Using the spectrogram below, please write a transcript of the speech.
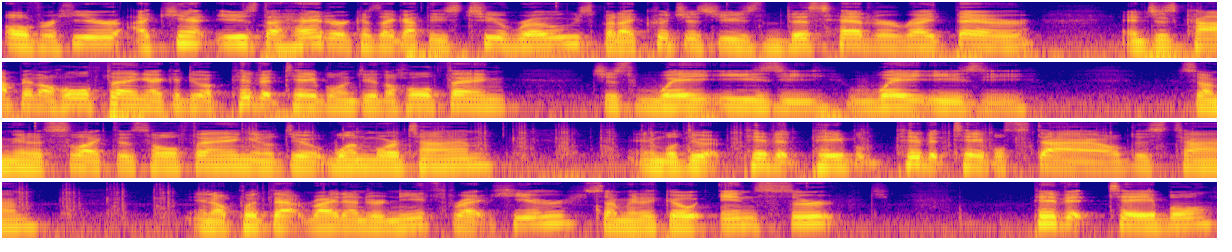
over here. I can't use the header because I got these two rows, but I could just use this header right there and just copy the whole thing. I could do a pivot table and do the whole thing just way easy, way easy. So I'm going to select this whole thing and I'll do it one more time. And we'll do it pivot table, pivot table style this time. And I'll put that right underneath right here. So I'm going to go insert pivot table,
